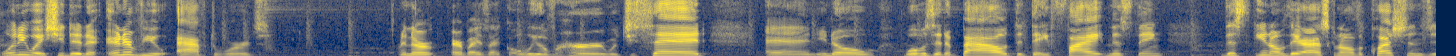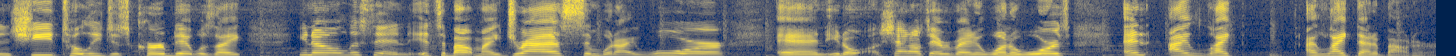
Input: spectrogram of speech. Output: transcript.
Well, anyway, she did an interview afterwards. And er, everybody's like, oh, we overheard what you said. And, you know, what was it about? Did they fight and this thing? This, you know, they're asking all the questions. And she totally just curbed it, was like, you know, listen, it's about my dress and what I wore. And, you know, shout out to everybody that won awards. And I like, I like that about her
